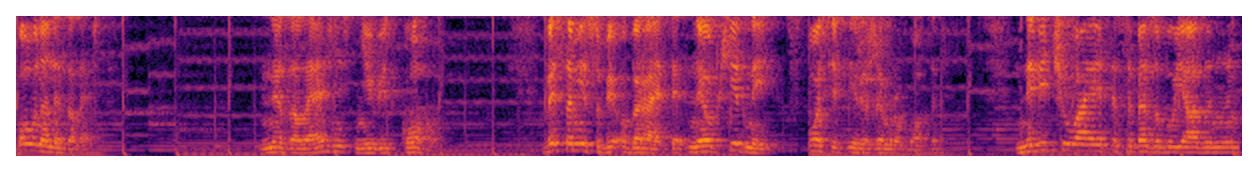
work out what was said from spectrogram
повна незалежність. Незалежність ні від кого. Ви самі собі обираєте необхідний спосіб і режим роботи, не відчуваєте себе зобов'язаним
